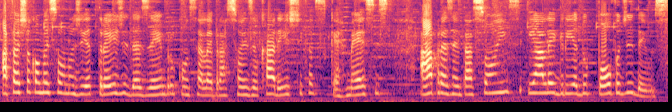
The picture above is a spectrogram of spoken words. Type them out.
A festa começou no dia 3 de dezembro com celebrações eucarísticas, quermesses, apresentações e a alegria do povo de Deus.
